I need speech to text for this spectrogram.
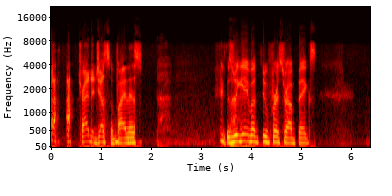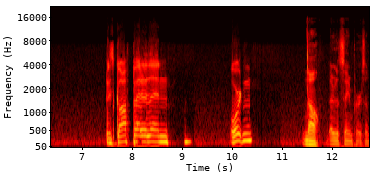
Trying to justify this. Because we gave up two first round picks. Is Goff better than Orton? No, they're the same person.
